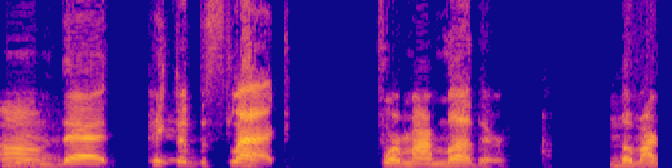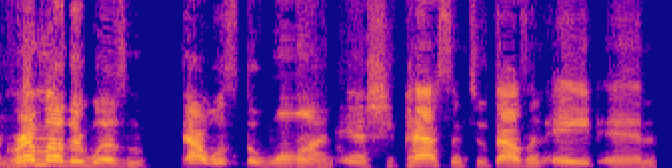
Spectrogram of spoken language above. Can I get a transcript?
um Yeah. that picked up the slack for my mother but my Mhm. grandmother was that was the one and she passed in 2008 and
